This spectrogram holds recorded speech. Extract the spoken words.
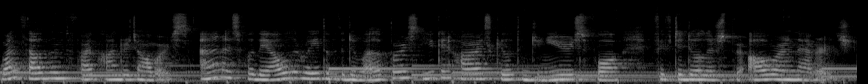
1500 hours, and as for the hourly rate of the developers, you can hire skilled engineers for $50 per hour on average.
